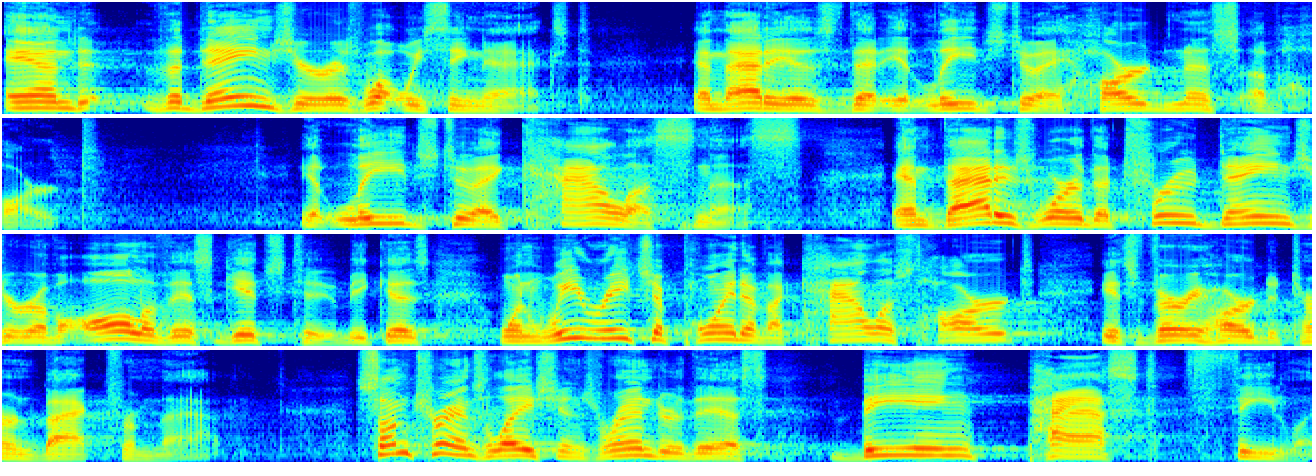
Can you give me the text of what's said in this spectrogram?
And the danger is what we see next, and that is that it leads to a hardness of heart. It leads to a callousness. And that is where the true danger of all of this gets to, because when we reach a point of a calloused heart, it's very hard to turn back from that. Some translations render this being past feeling.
